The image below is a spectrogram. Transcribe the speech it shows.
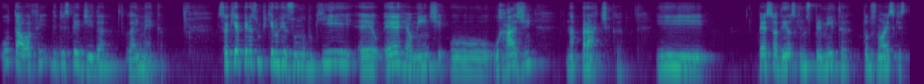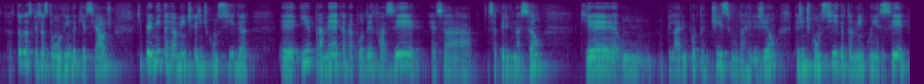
o tawaf de despedida lá em Meca. Isso aqui é apenas um pequeno resumo do que é, é realmente o, o Hajj na prática. E Peço a Deus que nos permita, todos nós, que todas as pessoas que estão ouvindo aqui esse áudio, que permita realmente que a gente consiga é, ir para Meca para poder fazer essa, essa peregrinação, que é um, um, pilar importantíssimo da religião, que a gente consiga também conhecer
